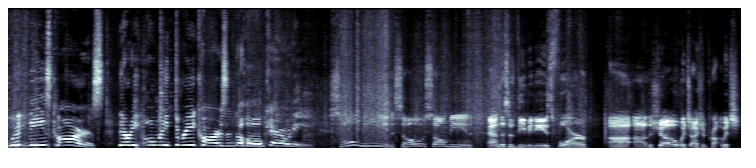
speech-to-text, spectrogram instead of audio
with these cars. They're the only three cars in the whole county. so mean, so so mean. And this is DVDs for uh, uh, the show, which I should pro- which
